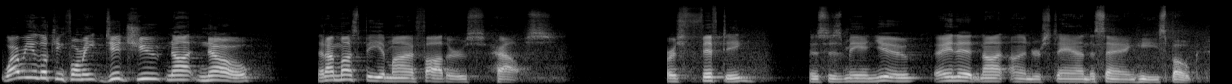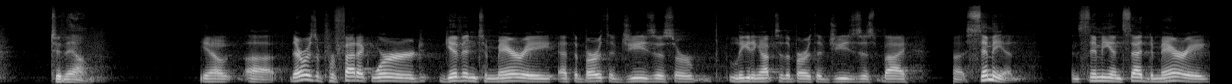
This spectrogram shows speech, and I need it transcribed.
Why were you looking for me? Did you not know that I must be in my Father's house? Verse 50, this is me and you. They did not understand the saying he spoke to them. You know, uh, there was a prophetic word given to Mary at the birth of Jesus or leading up to the birth of Jesus by uh, Simeon. And Simeon said to Mary,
